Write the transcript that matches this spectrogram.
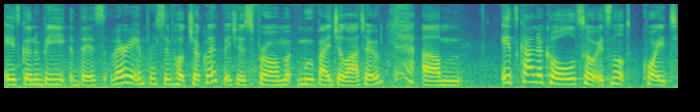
is gonna be this very impressive hot chocolate which is from Mupai Gelato. Um, it's kind of cold so it's not quite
